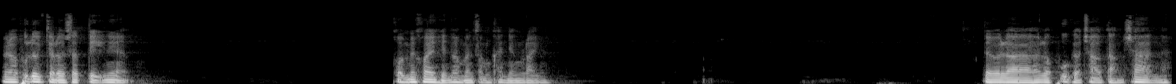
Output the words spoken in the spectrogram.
เวลาพูดเรื่องเจริญสติเนี่ย คนไม่ค่อยเห็นว่ามันสำคัญอย่างไร แต่เวลาเราพูดกับชาวต่างชาตินะ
